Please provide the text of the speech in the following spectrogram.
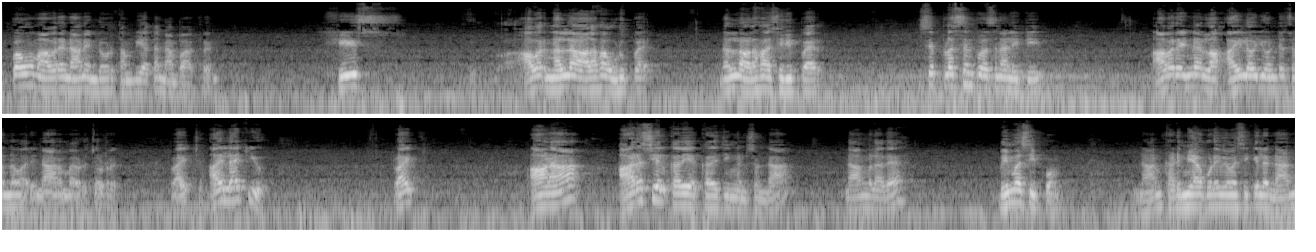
இப்பவும் அவரை நான் என்ற ஒரு தம்பியா தான் நான் பார்க்கிறேன். ஹீஸ் அவர் நல்ல அழகா உடுப்பார் நல்ல அழகா சிரிப்பார். இட்ஸ் எ பிளசன்ட் பர்சனாலிட்டி அவர் என்ன ஐ லவ் யூ சொன்ன மாதிரி நானும் அவரை சொல்கிறேன் right I like you right ஆனால் அரசியல் கதையை கதைச்சிங்கன்னு சொன்னால் நாங்கள் அதை விமர்சிப்போம். நான் கடுமையாக கூட விமர்சிக்கல. நான்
